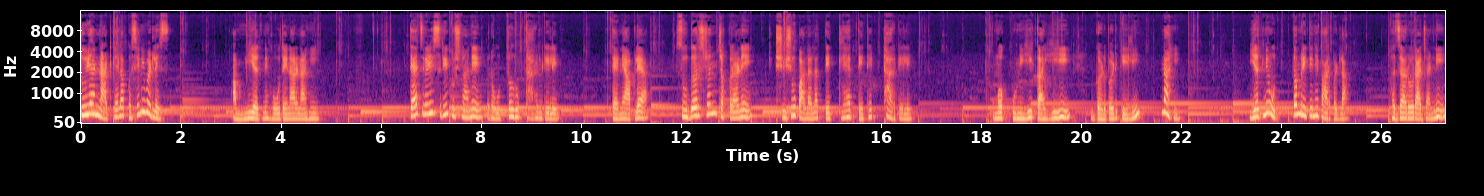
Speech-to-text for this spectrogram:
तू या नाटक्याला कसे निवडलेस? आम्ही यज्ञ होऊ देणार नाही. त्याच वेळी श्रीकृष्णाने रौद्र रूप धारण केले. त्याने आपल्या सुदर्शन चक्राने शिशुपालाला तेथल्या तेथे ठार केले. मग कुणीही काहीही गडबड केली नाही. यज्ञ उत्तम रीतीने पार पडला. हजारो राजांनी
